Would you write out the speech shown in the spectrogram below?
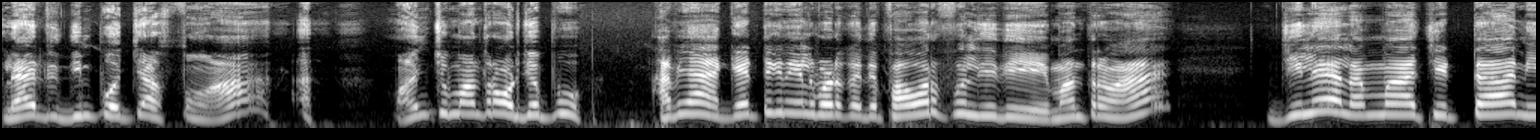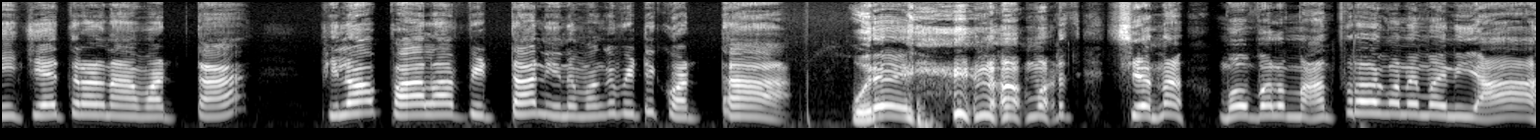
క్లారిటీ దింపి వచ్చేస్తాం మంచి మంత్రం ఒకటి చెప్పు. అవి గట్టిగా నిలబడుకోది పవర్ఫుల్ ఇది మంత్రమా? జిలేలమ్మ చిట్ట నీ చేతిలో నా వట్ట? పిలో పాల పిట్ట నేను వంగబెట్టి కొట్ట. ఒరే నా మాట చిన్న మొబైల్ మంత్రాలు యా.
